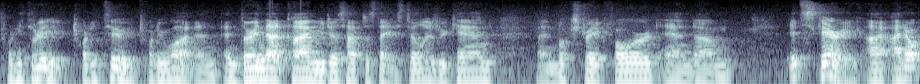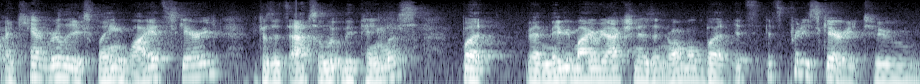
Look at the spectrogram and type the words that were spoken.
23, 22, 21. And, and during that time, you just have to stay as still as you can and look straight forward. And um, it's scary. I, I, don't, I can't really explain why it's scary because it's absolutely painless. But maybe my reaction isn't normal, but it's, it's pretty scary to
